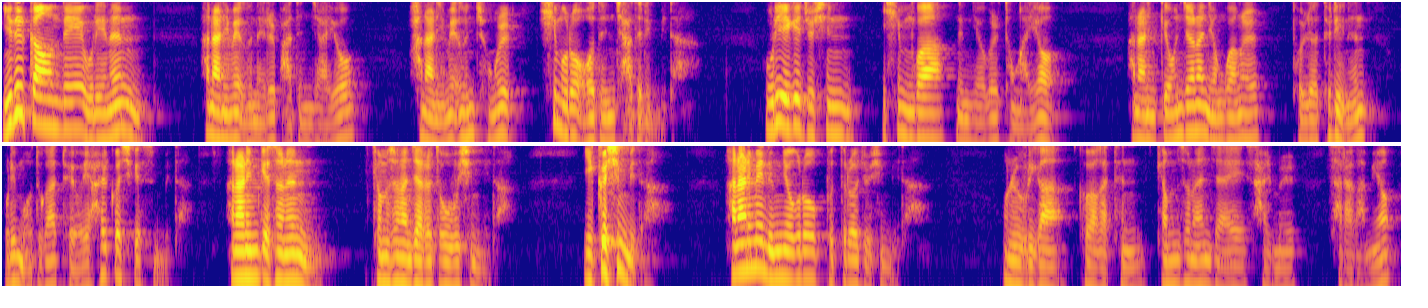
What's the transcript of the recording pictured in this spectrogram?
이들 가운데 우리는 하나님의 은혜를 받은 자요, 하나님의 은총을 힘으로 얻은 자들입니다. 우리에게 주신 힘과 능력을 통하여 하나님께 온전한 영광을 돌려드리는 우리 모두가 되어야 할 것이겠습니다. 하나님께서는 겸손한 자를 도우십니다. 이끄십니다. 하나님의 능력으로 붙들어 주십니다. 오늘 우리가 그와 같은 겸손한 자의 삶을 살아가며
